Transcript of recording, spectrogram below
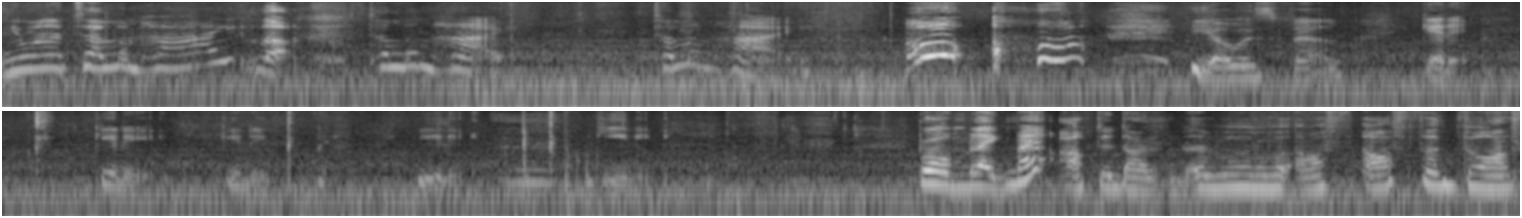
You wanna tell him hi? Look, tell him hi. Tell him hi. Oh, he always fell. Get it. Get it. Get it. Get it. Get it bro like my orthodont orthodont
